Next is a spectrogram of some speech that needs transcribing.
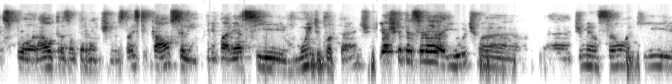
Explorar outras alternativas. Então, esse counseling me parece muito importante. E acho que a terceira e última dimensão aqui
